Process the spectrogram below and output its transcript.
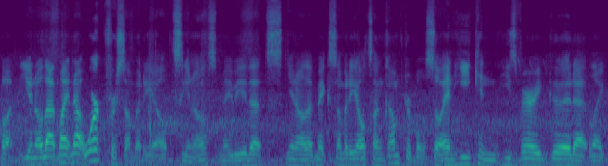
But you know that might not work for somebody else. You know, so maybe that's you know that makes somebody else uncomfortable. So and he can he's very good at like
